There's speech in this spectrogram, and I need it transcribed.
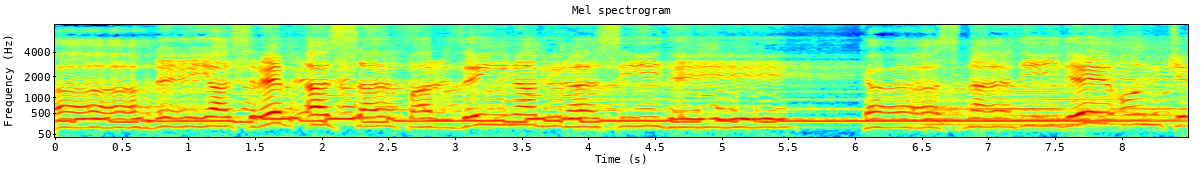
اهل یسرب از سفر زینب رسیده. کس ندیده آن که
